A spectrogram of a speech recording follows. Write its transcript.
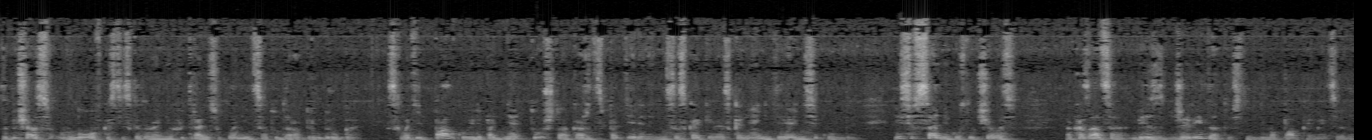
заключалось в ловкости, с которой они ухитрялись уклониться от ударов друг друга, схватить палку или поднять ту, что окажется потерянной, не соскакивая с коня и не теряя ни секунды. Если всаднику случилось оказаться без джерида, то есть видимо палка имеется в виду,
